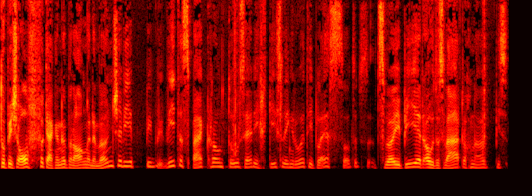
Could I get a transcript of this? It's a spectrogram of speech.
Du bist offen gegenüber anderen Menschen, wie, wie, wie das Background-Tours, Erich Gisling, Rudi Bless, oder? Zwei Bier, oh, das wäre doch noch etwas.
